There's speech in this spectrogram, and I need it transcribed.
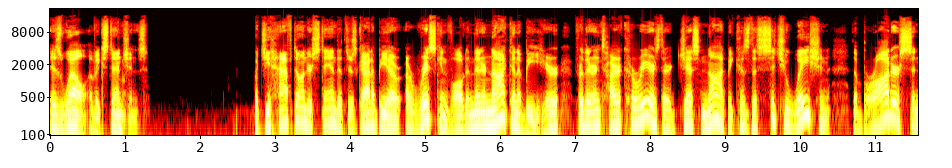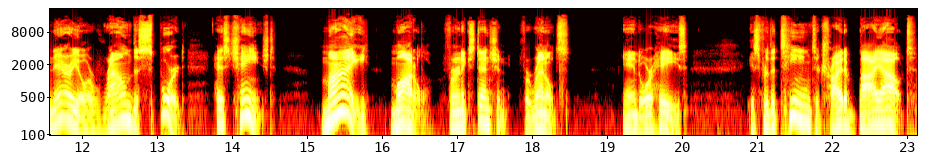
as well of extensions. But you have to understand that there's got to be a, a, risk involved, and they're not going to be here for their entire careers. They're just not because the situation, the broader scenario around the sport has changed. My model for an extension for Reynolds and or Hayes is for the team to try to buy out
